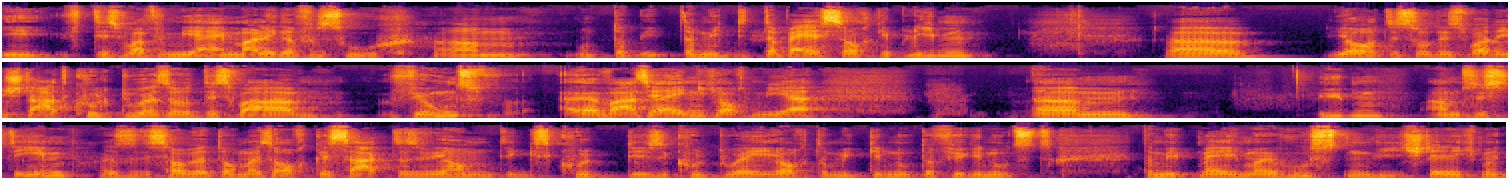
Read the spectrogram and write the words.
ich, das war für mich ein einmaliger Versuch ähm, und damit dabei ist auch geblieben. Äh, ja, das so, das war die Startkultur. Also das war für uns äh, war es ja eigentlich auch mehr ähm, Üben am System. Also das habe ich ja damals auch gesagt. Also wir haben die, diese Kultur eigentlich auch damit genu dafür genutzt, damit wir eigentlich mal wussten, wie stelle ich, mal,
